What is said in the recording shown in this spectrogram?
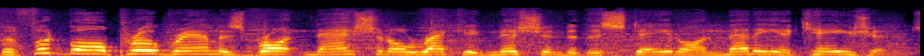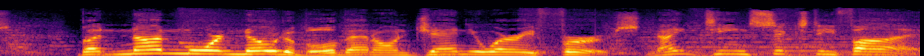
The football program has brought national recognition to the state on many occasions but none more notable than on January 1st, 1965,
